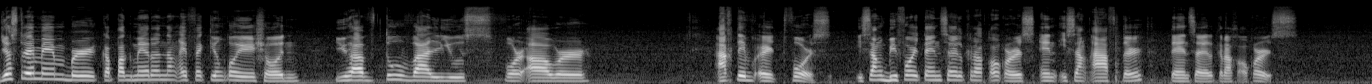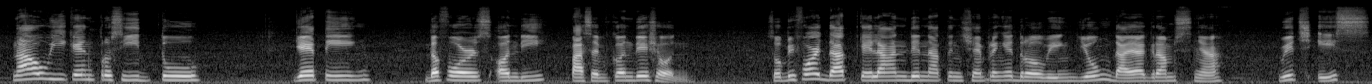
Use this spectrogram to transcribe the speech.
just remember kapag meron ng effect yung cohesion, you have two values for our active earth force. Isang before tensile crack occurs and isang after tensile crack occurs. Now we can proceed to getting the force on the passive condition. So before that, kailangan din natin syempre i-drawing yung diagrams niya which is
